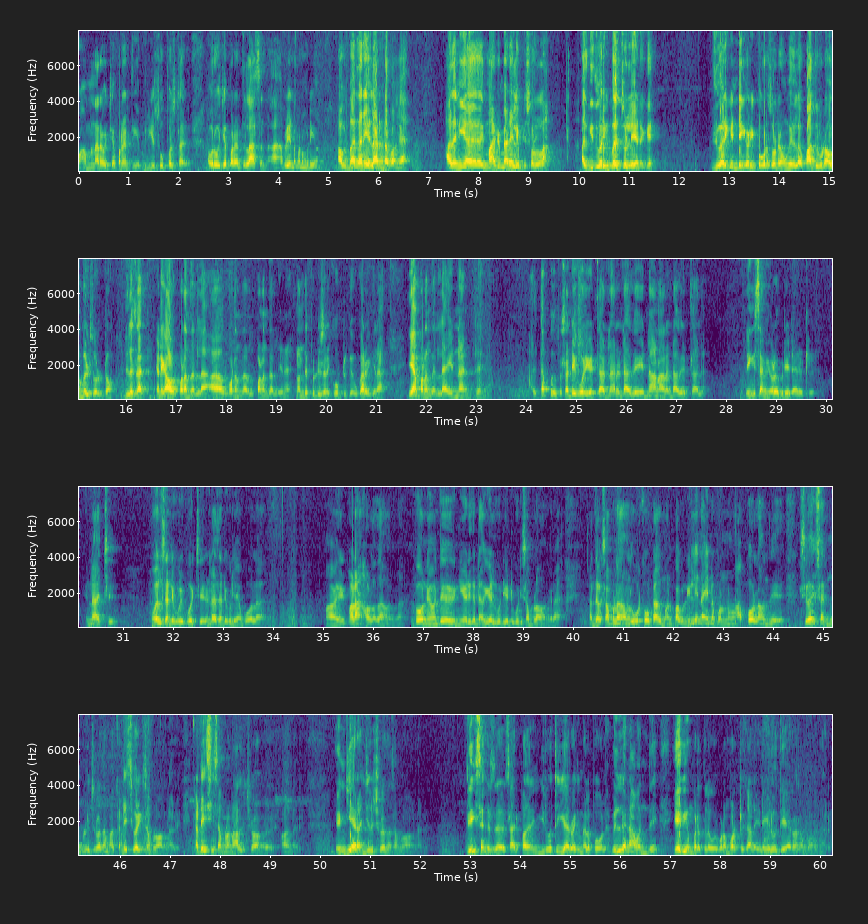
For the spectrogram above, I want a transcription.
மாமனாரை வச்சே படம் எடுத்தீங்க. பெரிய சூப்பர் ஸ்டார் அவரை வச்சே படம் எடுத்து லாஸ்ன்னா அப்புறம் என்ன பண்ண முடியும்? அவர் மாதிரி தானே எல்லோரும் நடப்பாங்க. அதை நீங்கள் மாடி மேடையில் எப்படி சொல்லலாம்? அதுக்கு இது வரைக்கும் பதில் சொல்லலையே எனக்கு. இது வரைக்கும் இன்றைக்கு வரைக்கும் இப்போ கூட சொல்கிறேன் உங்கள் இதில் பார்த்து கூட அவர் பதில் சொல்லட்டும். இல்லை சார் எனக்கு அவர் படம் தரல. அவர் படம் தரல பணம் தரலன்னு நான் இந்த ப்ரொடியூசரை கூப்பிட்டு உட்கார வைக்கிறேன். ஏன் பணம் தரல? என்னன்ட்டு. அது தப்பு. இப்போ சண்டை கோழி எடுத்தாருன்னா ரெண்டாவது என்ன ஆனால் ரெண்டாவது எடுத்தாள் லிங்குசாமி எவ்வளோ பெரிய டைரக்டர் என்ன ஆச்சு? முதல் சண்டை கோழி போச்சு. ரெண்டாவது சண்டை கோழி ஏன் போகல? படம் அவ்வளோதான் வாங்குவேன் இப்போ உன்னை வந்து நீ எடுக்கட்டா ஏழு கோடி எட்டு கோடி சம்பளம் வாங்குற. அந்த சம்பளம் வந்து ஒர்க் அவுட் ஆகுமான்னு பார்க்கணும். இல்லைன்னா என்ன பண்ணணும்? அப்போல்லாம் வந்து சிவாஜி சார் மூணு லட்ச ரூபா தான் கடைசி வரைக்கும் சம்பளம் வாங்கினார். கடைசி சம்பளம் நாலு லட்ச ரூபா வாங்கினார் வாங்கினார். எம்ஜிஆர் அஞ்சு லட்ச ரூபா தான் சம்பளம் வாங்கினார். ஜெய்சங்கர் சார் பதினஞ்சு இருபத்தஞ்சாயிரம் ரூபாய்க்கு மேலே போகல. வில்லனா வந்து ஏவிஎம் படத்தில் ஒரு படம் முரட்டு காலையில் எழுபத்தையாயிரரூவா சம்பளம் வாங்கினார்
